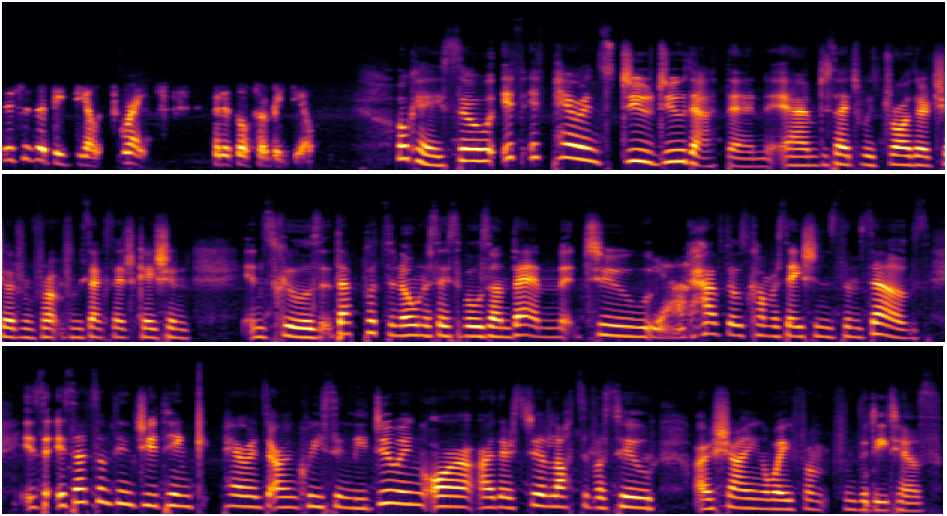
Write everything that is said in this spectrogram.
this is a big deal. It's great, but it's also a big deal. Okay, so if, if parents do do that, then um, decide to withdraw their children from, from sex education in schools, that puts an onus, I suppose, on them to yeah. have those conversations themselves. Is is that something do you think parents are increasingly doing, or are there still lots of us who are shying away from, from the details?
